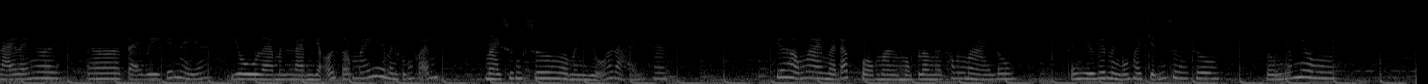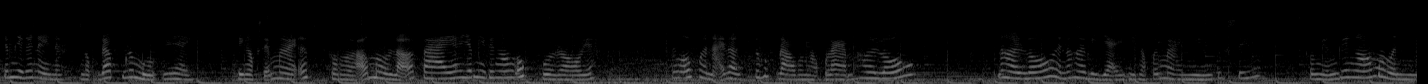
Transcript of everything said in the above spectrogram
Mài lại bạn ơi. À, tại vì cái này á dù là mình làm giỏi cỡ mấy thì mình cũng phải mài xương xương rồi mình dũa lại ha. Chứ không ai mà double mà một lần là không mài luôn. Tại nhiều khi mình cũng phải chỉnh xương xương. Còn giống như giống như cái này nè ngọc đắp nó mượt như vậy thì ngọc sẽ mài ít còn lỡ mà lỡ tay á giống như cái ngón út vừa rồi á. Ngón út hồi nãy là cái bước đầu mà ngọc làm hơi lố. Nó hơi lố hay nó hơi bị dày thì ngọc phải mài nhiều chút xíu. Còn những cái ngón mà mình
